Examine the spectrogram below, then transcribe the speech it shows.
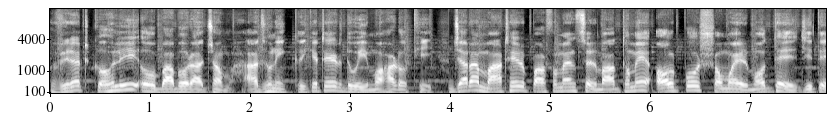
বিরাট কোহলি ও বাবর আজম আধুনিক ক্রিকেটের দুই মহারথী, যারা মাঠের পারফরম্যান্সের মাধ্যমে অল্প সময়ের মধ্যে জিতে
